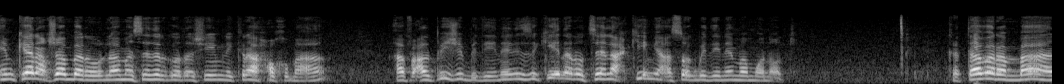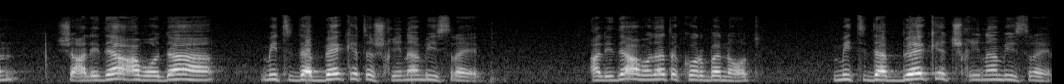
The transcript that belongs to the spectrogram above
אם כן, עכשיו ברור למה סדר קודשים נקרא חוכמה, אף על פי שבדיני נזיקין הרוצה להחכים יעסוק בדיני ממונות. כתב הרמב"ן שעל ידי העבודה מתדבקת השכינה בישראל. על ידי עבודת הקורבנות מתדבקת שכינה בישראל.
